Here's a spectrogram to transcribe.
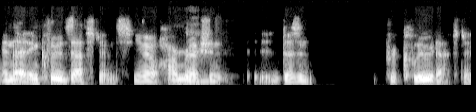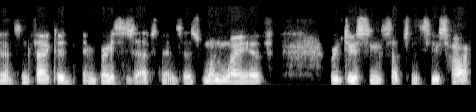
and that includes abstinence. You know, harm mm-hmm. reduction doesn't preclude abstinence. In fact, it embraces abstinence as one way of reducing substance use harm.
